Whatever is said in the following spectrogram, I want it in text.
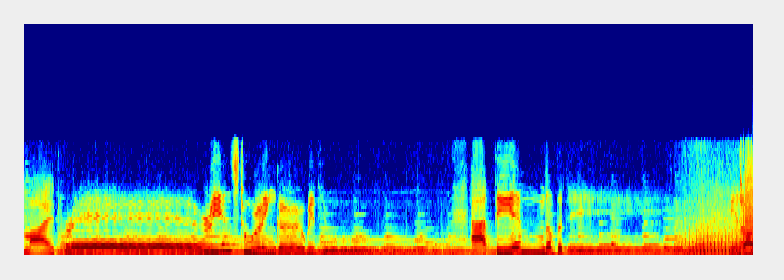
My prayer is to linger with you at the end of the day. In ทรอ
